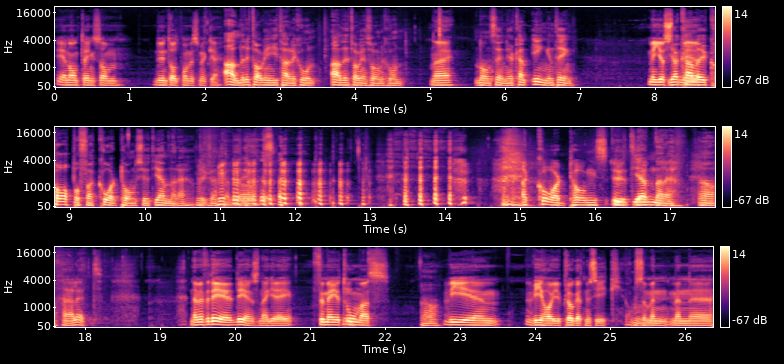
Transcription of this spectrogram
är någonting som du inte hållit på med så mycket? Aldrig tagit en gitarrlektion, aldrig tagit en sånglektion, Nej, någonsin. Jag kan ingenting. Men just Jag med, kallar ju capo för ackordtångsutjämnare till exempel. Ackordtångsutjämnare. Utjämnare. Ja, Härligt. Nej men för det, är- det är en sån här grej. För mig och Thomas, ja. vi, eh, vi har ju pluggat musik också, Mm. men, men eh,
